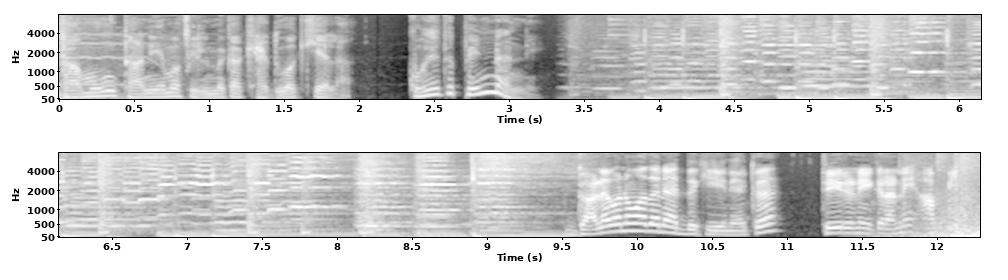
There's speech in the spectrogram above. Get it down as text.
තමුන් තනියම ෆිල්ම් එකක් හැදුව කියලා කොහෙද පෙන්නන්නේ. ගලවනවද නැද්ද කියන එක තීරණය කරන්නේ අපි.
